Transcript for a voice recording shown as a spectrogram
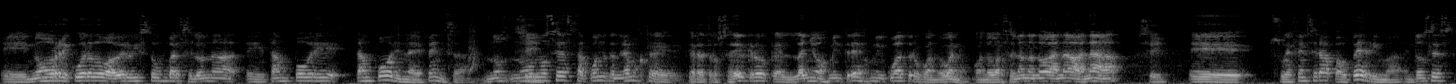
eh, no recuerdo haber visto un Barcelona eh, tan pobre tan pobre en la defensa. No, no, Sí. no sé hasta cuándo tendríamos que, que retroceder. Creo que el año 2003-2004, cuando bueno cuando Barcelona no ganaba nada, Sí. eh, su defensa era paupérrima. Entonces,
